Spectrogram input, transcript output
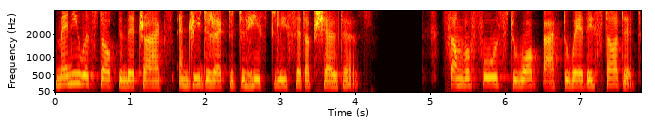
Many were stopped in their tracks and redirected to hastily set up shelters. Some were forced to walk back to where they started.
